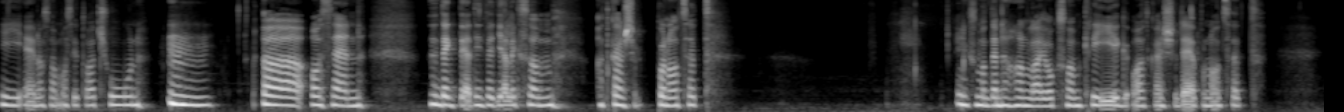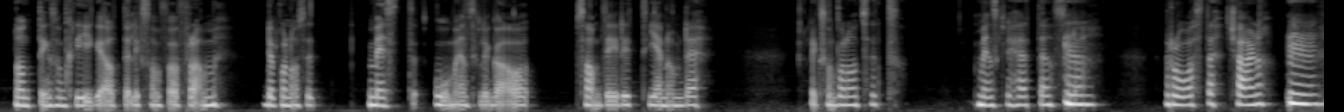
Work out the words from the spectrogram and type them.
i en och samma situation. Mm. Uh, och sen, sen tänkte jag att inte jag liksom, att kanske på något sätt liksom att den här handlar ju också om krig och att kanske det är på något sätt någonting som kriget alltid liksom för fram. Det på något sätt mest omänskliga och samtidigt genom det liksom på något sätt mänsklighetens mm. råaste kärna. Mm.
